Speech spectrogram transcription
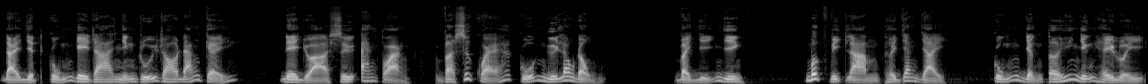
đại dịch cũng gây ra những rủi ro đáng kể, đe dọa sự an toàn và sức khỏe của người lao động. Và dĩ nhiên, mất việc làm thời gian dài cũng dẫn tới những hệ lụy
